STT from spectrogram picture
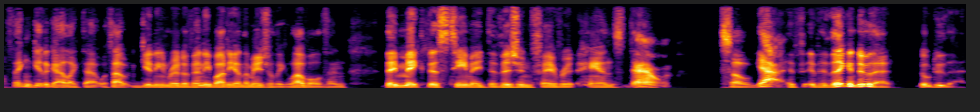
If they can get a guy like that without getting rid of anybody on the major league level, then they make this team a division favorite hands down. So yeah, if, if they can do that, go do that.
